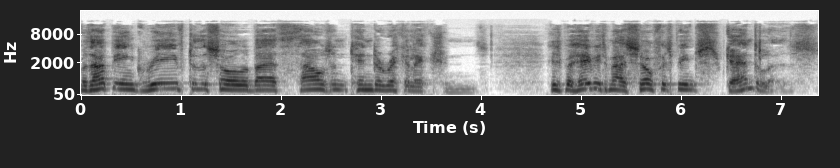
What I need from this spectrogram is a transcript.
without being grieved to the soul by a thousand tender recollections. His behaviour to myself has been scandalous,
